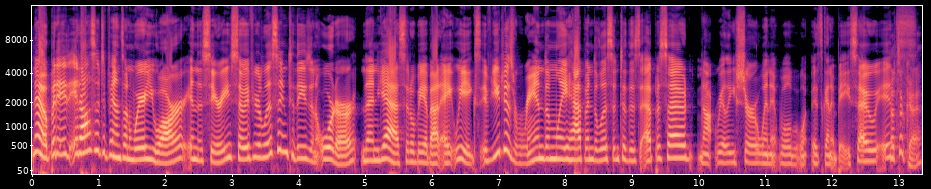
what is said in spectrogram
No, but it, it also depends on where you are in the series. So if you're listening to these in order, then yes, it'll be about eight weeks. If you just randomly happen to listen to this episode, not really sure when it will it's going to be. So it's That's okay.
